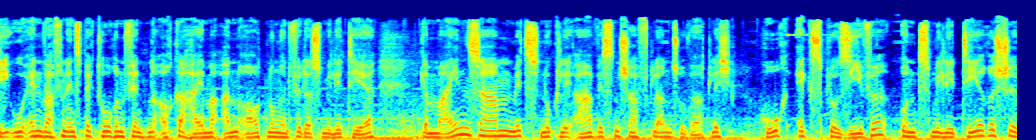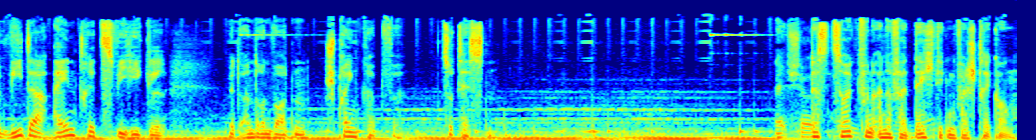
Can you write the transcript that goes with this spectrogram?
Die UN-Waffeninspektoren finden auch geheime Anordnungen für das Militär, gemeinsam mit Nuklearwissenschaftlern, so wörtlich, hochexplosive und militärische Wiedereintrittsvehikel, mit anderen Worten Sprengköpfe, zu testen. Das zeugt von einer verdächtigen Verstrickung.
